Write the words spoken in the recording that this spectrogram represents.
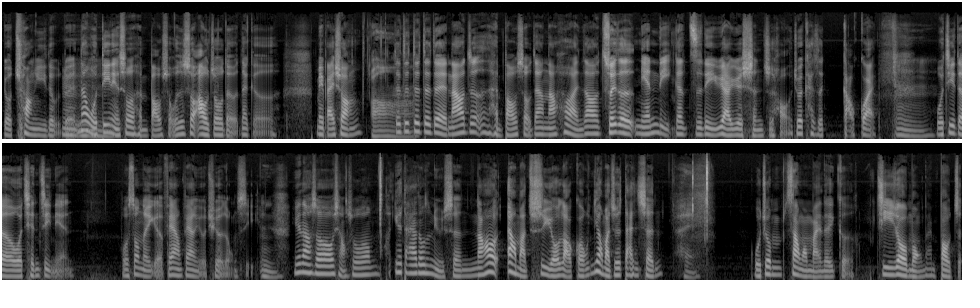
有创意，对不对？嗯那我第一嗯年收的很保守，我是收澳洲的那个美白霜，哦，对对对对对，然后就嗯很保守这样，然后后来你知道，随着年龄跟资历越来越深之后，就会开始搞怪。嗯我记得我前几年。我送了一个非常非常有趣的东西，嗯，因为那时候想说，因为大家都是女生，然后要么就是有老公，要么就是单身，嘿，我就上网买了一个肌肉猛男抱枕，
